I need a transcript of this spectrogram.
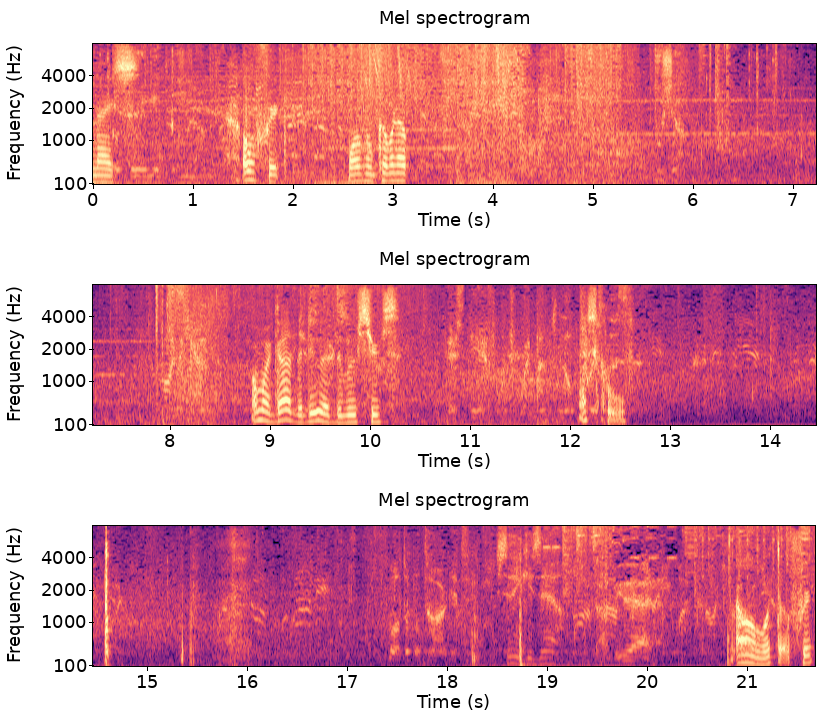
Nice. Oh frick. More of them coming up. Oh my god, they do have the boosters. That's cool. Oh, what the frick?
